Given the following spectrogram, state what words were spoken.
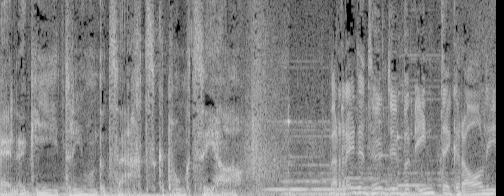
Energie360.ch wir reden heute über integrale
